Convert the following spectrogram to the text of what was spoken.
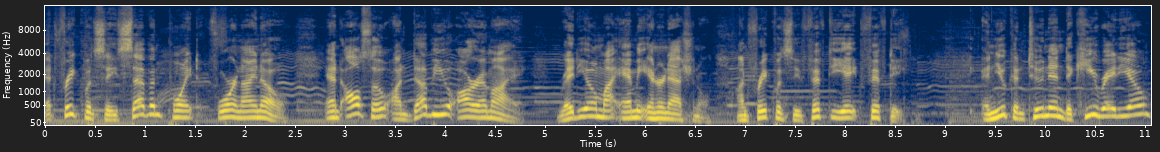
at frequency 7.490, and also on WRMI, Radio Miami International, on frequency 5850. And you can tune in to Key Radio,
